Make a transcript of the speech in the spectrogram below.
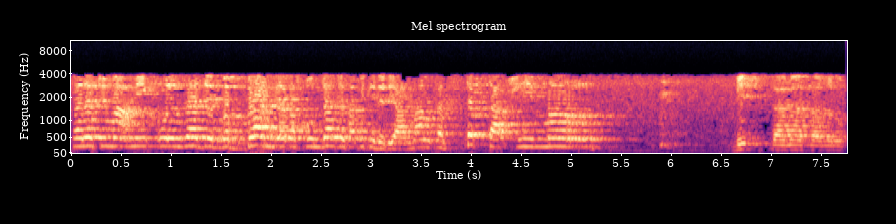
Karena cuma mikul saja beban di atas pundaknya tapi tidak diamalkan. Tetap himar. Bisa masalul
